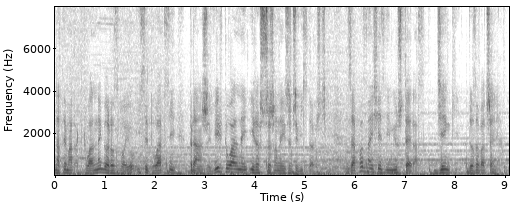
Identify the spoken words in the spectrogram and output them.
na temat aktualnego rozwoju i sytuacji branży wirtualnej i rozszerzonej rzeczywistości. Zapoznaj się z nim już teraz. Dzięki, do zobaczenia.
